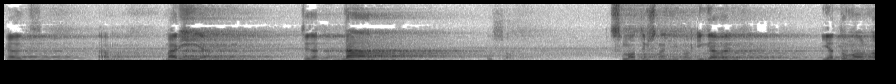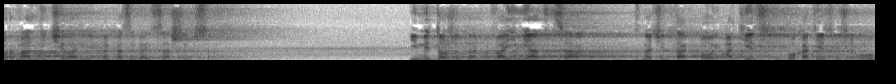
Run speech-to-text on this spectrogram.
Говорит, Мария, ты так, да, ушел. Смотришь на него и говоришь, я думал, нормальный человек, оказывается, ошибся. И мы тоже так, во имя Отца, значит так, ой, Отец, Бог Отец уже, ух,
